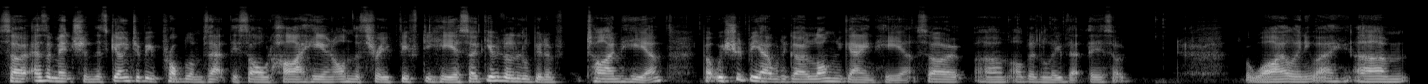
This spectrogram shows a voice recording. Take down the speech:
So as I mentioned, there's going to be problems at this old high here and on the 350 here. So give it a little bit of time here, but we should be able to go long again here. So um, I'll better leave that there so for a while anyway. Um,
